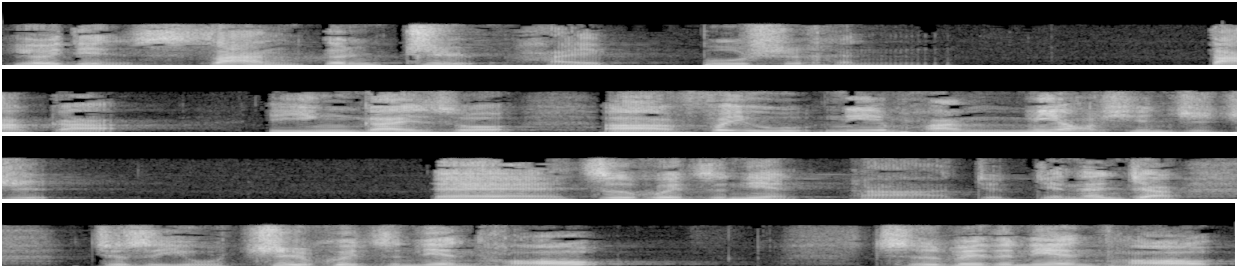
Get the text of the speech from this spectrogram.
有一点善跟智还不是很搭嘎。应该说啊，非无涅盘妙心之智，哎，智慧之念啊，就简单讲，就是有智慧之念头、慈悲的念头。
